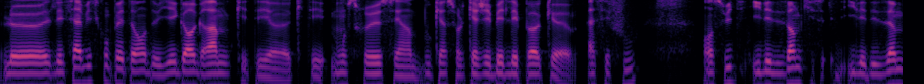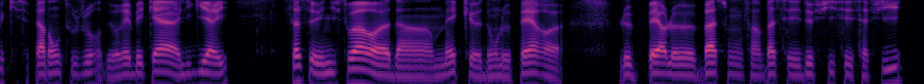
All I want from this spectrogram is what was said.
Le, les services compétents de Yegor Graham, qui était, euh, qui était monstrueux, c'est un bouquin sur le KGB de l'époque euh, assez fou. Ensuite, il est, des hommes qui se, il est des hommes qui se perdront toujours, de Rebecca Liguieri. Ça, c'est une histoire euh, d'un mec euh, dont le père, euh, le père le bat, son, enfin, bat ses deux fils et sa fille.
